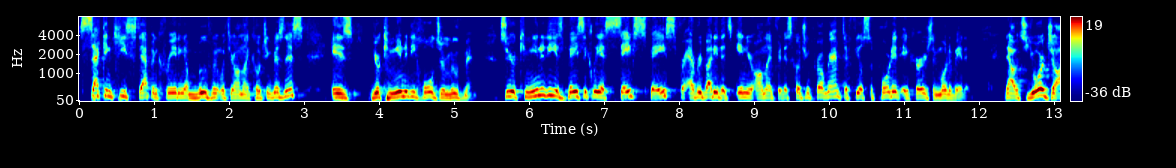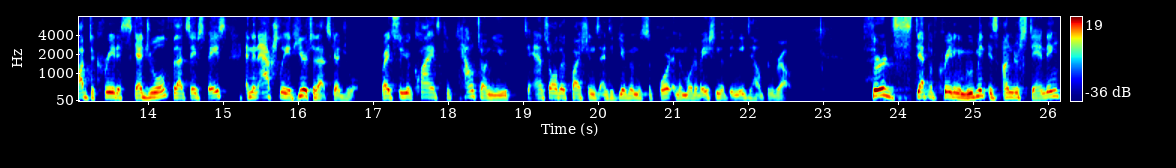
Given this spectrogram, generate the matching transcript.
Second key step in creating a movement with your online coaching business is your community holds your movement. So your community is basically a safe space for everybody that's in your online fitness coaching program to feel supported, encouraged, and motivated. Now it's your job to create a schedule for that safe space and then actually adhere to that schedule. Right. So your clients can count on you to answer all their questions and to give them the support and the motivation that they need to help them grow. Third step of creating a movement is understanding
